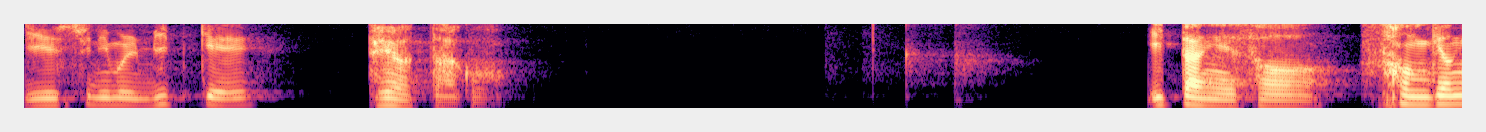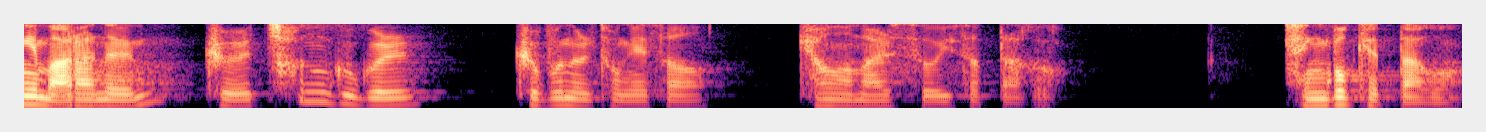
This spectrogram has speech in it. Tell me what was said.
예수님을 믿게 되었다고 이 땅에서 성경이 말하는 그 천국을 그분을 통해서 경험할 수 있었다고 행복했다고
